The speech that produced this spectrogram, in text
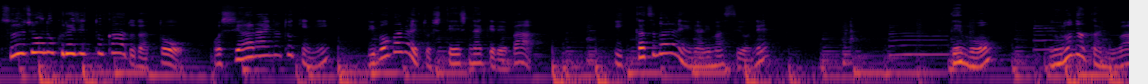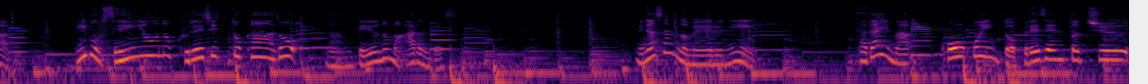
通常のクレジットカードだとお支払いの時にリボ払いと指定しなければ一括払いになりますよね。でも世の中にはリボ専用のクレジットカードなんていうのもあるんです皆さんのメールに「ただいま高ポイントプレゼント中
